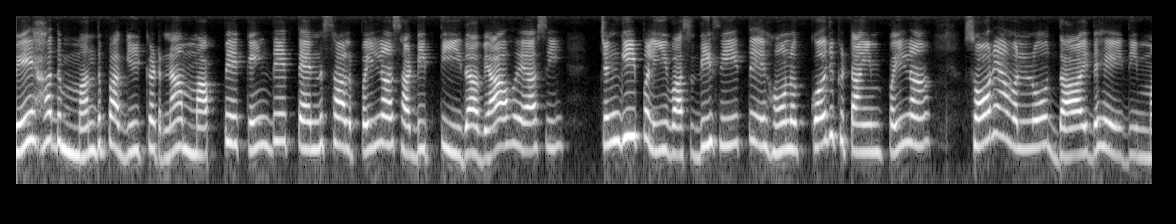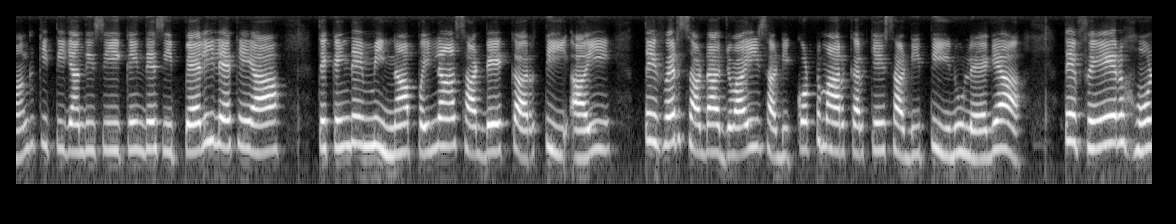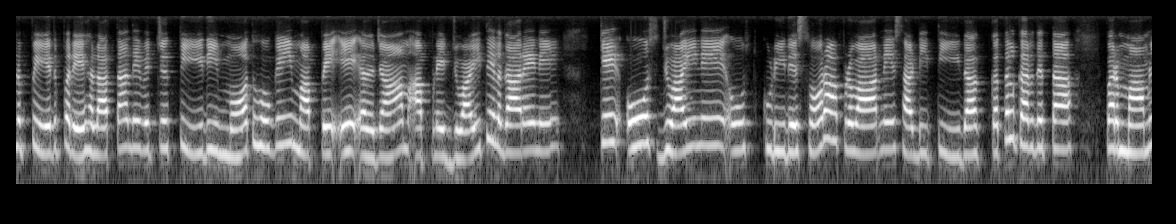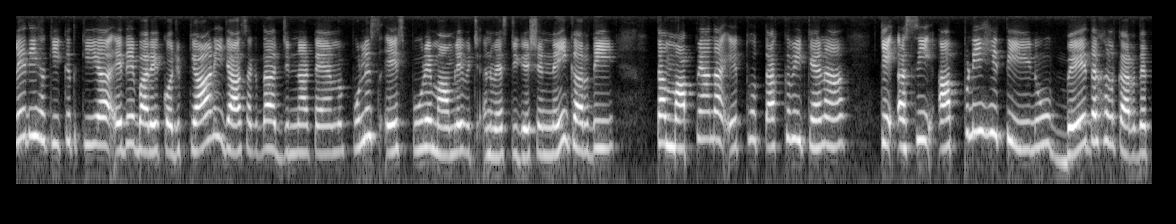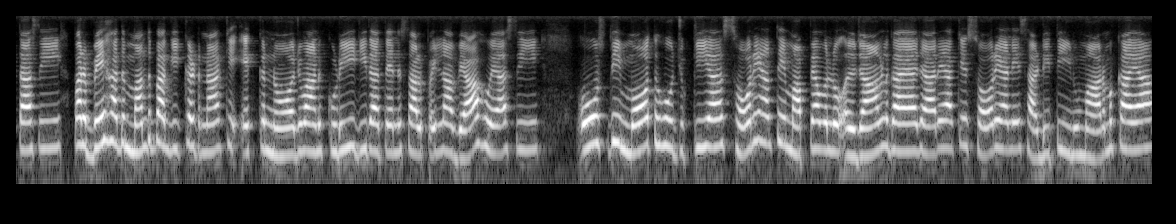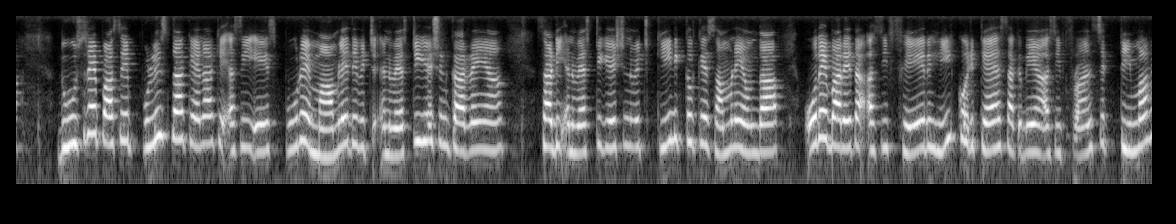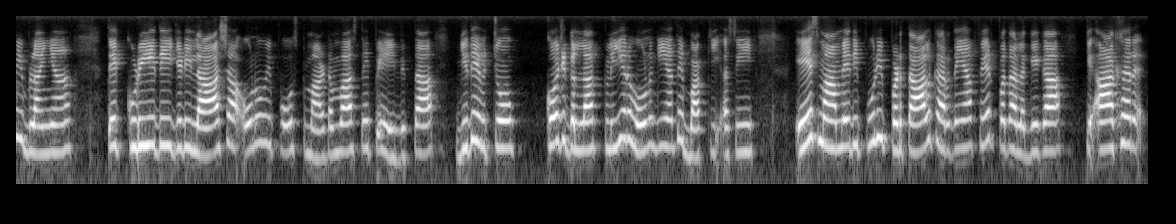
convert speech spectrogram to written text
ਬੇਹੱਦ ਮੰਦਭਾਗੀ ਘਟਨਾ ਮਾਪੇ ਕਹਿੰਦੇ 3 ਸਾਲ ਪਹਿਲਾਂ ਸਾਡੀ ਧੀ ਦਾ ਵਿਆਹ ਹੋਇਆ ਸੀ। ਚੰਗੀ ਭਲੀ ਵਸਦੀ ਸੀ ਤੇ ਹੁਣ ਕੁਝ ਕੁ ਟਾਈਮ ਪਹਿਲਾਂ ਸਹੁਰਿਆਂ ਵੱਲੋਂ ਦਾਜ ਦਹੇਜ ਦੀ ਮੰਗ ਕੀਤੀ ਜਾਂਦੀ ਸੀ। ਕਹਿੰਦੇ ਸੀ ਪਹਿਲੀ ਲੈ ਕੇ ਆ। ਤੇ ਕਹਿੰਦੇ, ਮਹੀਨਾ ਪਹਿਲਾਂ ਸਾਡੇ ਘਰ ਧੀ ਆਈ ਤੇ ਫਿਰ ਸਾਡਾ ਜਵਾਈ ਸਾਡੀ ਕੁੱਟਮਾਰ ਕਰਕੇ ਸਾਡੀ ਧੀ ਨੂੰ ਲੈ ਗਿਆ। ਤੇ ਫੇਰ ਹੁਣ ਭੇਦ ਭਰੇ ਹਾਲਾਤਾਂ ਦੇ ਵਿੱਚ ਧੀ ਦੀ ਮੌਤ ਹੋ ਗਈ। ਮਾਪੇ ਇਹ ਇਲਜ਼ਾਮ ਆਪਣੇ ਜਵਾਈ ਤੇ ਲਗਾ ਰਹੇ ਨੇ ਕਿ ਉਸ ਜਵਾਈ ਨੇ, ਉਸ ਕੁੜੀ ਦੇ ਸਹੁਰਾ ਪਰਿਵਾਰ ਨੇ ਸਾਡੀ ਧੀ ਦਾ ਕਤਲ ਕਰ ਦਿੱਤਾ। ਪਰ ਮਾਮਲੇ ਦੀ ਹਕੀਕਤ ਕੀ ਆ? ਇਹਦੇ ਬਾਰੇ ਕੁਝ ਕਿਹਾ ਨਹੀਂ ਜਾ ਸਕਦਾ, ਜਿੰਨਾ ਟਾਈਮ ਪੁਲਿਸ ਇਸ ਪੂਰੇ ਮਾਮਲੇ ਵਿੱਚ ਇਨਵੈਸਟੀਗੇਸ਼ਨ ਨਹੀਂ ਕਰਦੀ। ਤਾਂ ਮਾਪਿਆਂ ਦਾ ਇੱਥੋਂ ਤੱਕ ਵੀ ਕਹਿਣਾ ਕਿ ਅਸੀਂ ਆਪਣੀ ਹੀ ਧੀ ਨੂੰ ਬੇਦਖਲ ਕਰ ਦਿੱਤਾ ਸੀ, ਪਰ ਬੇਹੱਦ ਮੰਦਭਾਗੀ ਘਟਨਾ ਕਿ ਇੱਕ ਨੌਜਵਾਨ ਕੁੜੀ ਜਿਹਦਾ 3 ਸਾਲ ਪਹਿਲਾਂ ਵਿਆਹ ਹੋਇਆ ਸੀ ਉਸ ਦੀ ਮੌਤ ਹੋ ਚੁੱਕੀ ਆ। ਸਹੁਰਿਆਂ ਤੇ ਮਾਪਿਆਂ ਵੱਲੋਂ ਇਲਜ਼ਾਮ ਲਗਾਇਆ ਜਾ ਰਿਹਾ ਕਿ ਸਹੁਰਿਆਂ ਨੇ ਸਾਡੀ ਧੀ ਨੂੰ ਮਾਰ ਮੁਕਾਇਆ। ਦੂਸਰੇ ਪਾਸੇ ਪੁਲਿਸ ਦਾ ਕਹਿਣਾ ਕਿ ਅਸੀਂ ਇਸ ਪੂਰੇ ਮਾਮਲੇ ਦੇ ਵਿੱਚ ਇਨਵੈਸਟੀਗੇਸ਼ਨ ਕਰ ਰਹੇ ਹਾਂ। ਸਾਡੀ ਇਨਵੈਸਟੀਗੇਸ਼ਨ ਵਿੱਚ ਕੀ ਨਿਕਲ ਕੇ ਸਾਹਮਣੇ ਆਉਂਦਾ? ਉਹਦੇ ਬਾਰੇ ਤਾਂ ਅਸੀਂ ਫੇਰ ਹੀ ਕੁਝ ਕਹਿ ਸਕਦੇ ਹਾਂ। ਅਸੀਂ ਫਰਾਂਸਿਕ ਟੀਮਾਂ ਵੀ ਬੁਲਾਈਆਂ ਤੇ ਕੁੜੀ ਦੀ ਜਿਹੜੀ ਲਾਸ਼ ਆ, ਉਹਨੂੰ ਵੀ ਪੋਸਟਮਾਰਟਮ ਵਾਸਤੇ ਭੇਜ ਦਿੱਤਾ, ਜਿਹਦੇ ਵਿੱਚੋਂ ਕੁਝ ਗੱਲਾਂ ਕਲੀਅਰ ਹੋਣਗੀਆਂ ਤੇ ਬਾਕੀ ਅਸੀਂ ਇਸ ਮਾਮਲੇ ਦੀ ਪੂਰੀ ਪੜਤਾਲ ਕਰਦੇ ਹਾਂ। ਫਿਰ ਪਤਾ ਲੱਗੇਗਾ ਕਿ ਆਖਰ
